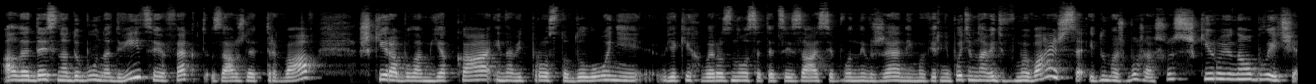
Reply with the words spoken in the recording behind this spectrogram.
Але десь на добу, на дві цей ефект завжди тривав. Шкіра була м'яка, і навіть просто долоні, в яких ви розносите цей засіб, вони вже неймовірні. Потім навіть вмиваєшся і думаєш, боже, а що з шкірою на обличчі?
